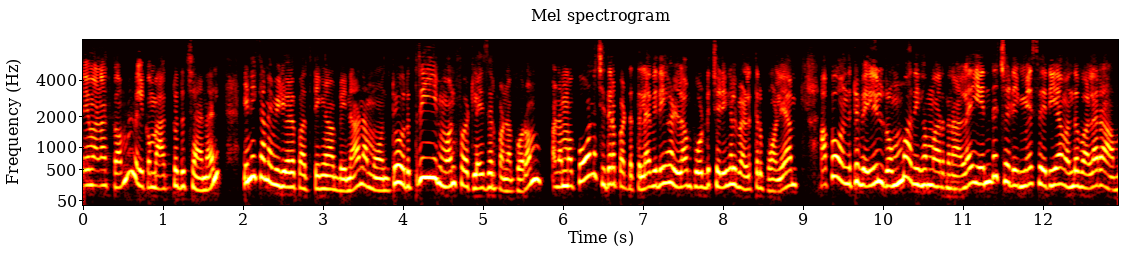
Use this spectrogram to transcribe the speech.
வணக்கம். Welcome back to the channel இன்னைக்கான வீடியோல பாத்துட்டீங்க அப்படின்னா நம்ம வந்துட்டு ஒரு த்ரீ இன் ஒன் ஃபர்டிலைசர் பண்ண போறோம். நம்ம போன சித்திரப்பட்டத்துல விதைகள்லாம் போட்டு செடிகள் வளர்த்துருப்போம் இல்லையா? அப்போ வந்துட்டு வெயில் ரொம்ப அதிகமா இருந்தனால எந்த செடியுமே சரியா வந்து வளராம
